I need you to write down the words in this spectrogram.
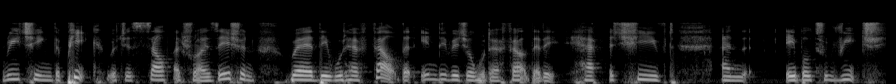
reaching the peak which is self-actualization where they would have felt that individual would have felt that they have achieved and able to reach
